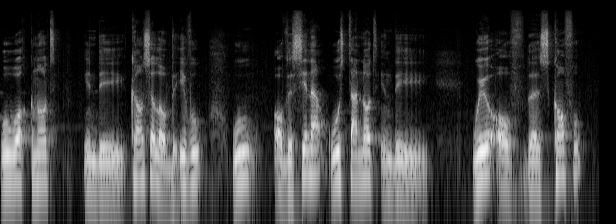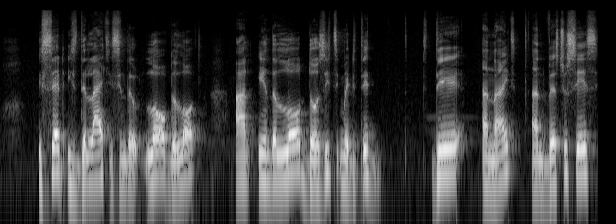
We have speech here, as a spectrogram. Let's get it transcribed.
who walk not in the counsel of the evil, who of the sinner, who stand not in the way of the scornful, he said his delight is in the law of the Lord, and in the Lord does it meditate day and night. And verse 2 says,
